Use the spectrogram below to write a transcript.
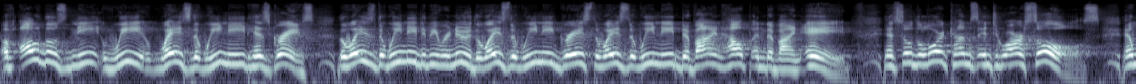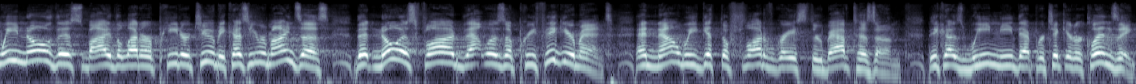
of all of those need, we, ways that we need His grace, the ways that we need to be renewed, the ways that we need grace, the ways that we need divine help and divine aid. And so the Lord comes into our souls. And we know this by the letter Peter 2 because he reminds us that Noah's flood, that was a prefigurement. And now we get the flood of grace through baptism because we need that particular cleansing.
